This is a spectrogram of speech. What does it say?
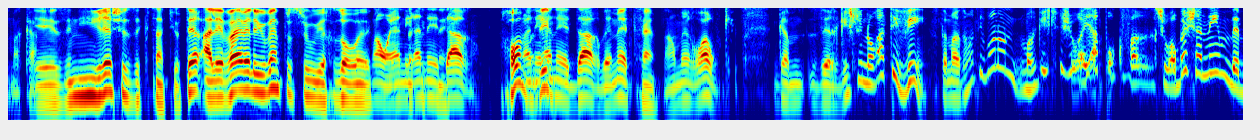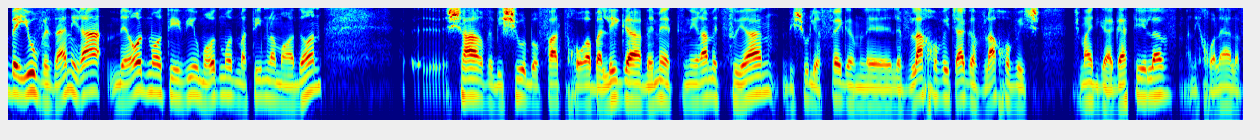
מכה. אה, זה נראה שזה קצת יותר. הלוואי וליובנטוס שהוא יחזור. אה, וואו, הוא היה נראה. נהדר. נכון, היה מדהים. נהדר, באמת. כן. אתה אומר, וואו, גם זה הרגיש לי נורא טבעי. זאת אומרת, אמרתי, בוא'נה, מרגיש לי שהוא היה פה כבר, שהוא הרבה שנים ב- ביובה, זה היה נראה מאוד מאוד טבעי, הוא מאוד מתאים למועדון. שער ובישול בהופעת בכורה בליגה, באמת, נראה מצוין, בישול יפה גם לבלחוביץ'. אגב, ולחוביץ', תשמע, התגעגעתי אליו, אני חולה עליו.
